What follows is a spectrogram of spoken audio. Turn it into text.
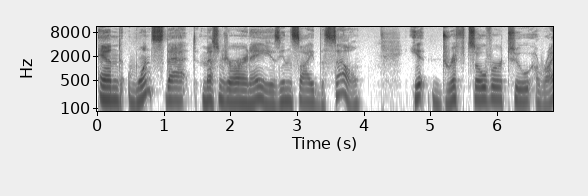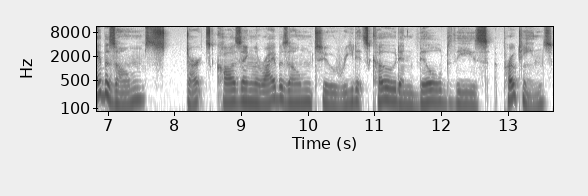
And once that messenger RNA is inside the cell, it drifts over to a ribosome, starts causing the ribosome to read its code and build these proteins.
